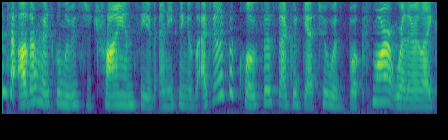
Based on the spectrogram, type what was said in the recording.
into other high school movies to try and see if anything is. I feel like the closest I could get to was Booksmart, where they're like,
